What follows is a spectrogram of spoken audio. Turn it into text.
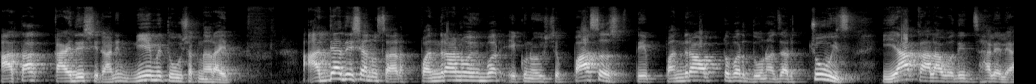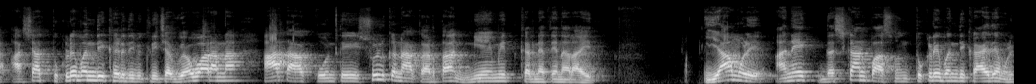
आता कायदेशीर आणि नियमित होऊ शकणार आहेत. अध्यादेशानुसार पंधरा नोव्हेंबर एकोणीसशे पासष्ट ते पंधरा ऑक्टोबर दोन हजार चोवीस या कालावधीत झालेल्या अशा तुकडेबंदी खरेदी विक्रीच्या व्यवहारांना आता कोणतेही शुल्क नाकारता नियमित करण्यात येणार आहेत. यामुळे अनेक दशकांपासून तुकडेबंदी कायद्यामुळे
